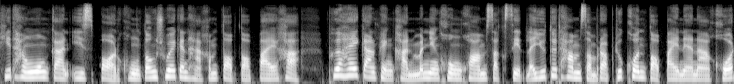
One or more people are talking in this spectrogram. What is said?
ที่ทั้งวงการ e-sport คงต้องช่วยกันหาคำตอบต่อไปค่ะ เพื่อให้การแข่งขันมันยังคงความศักดิ์สิทธิ์และยุติธรรมสำหรับทุกคนต่อไปในอนาคต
